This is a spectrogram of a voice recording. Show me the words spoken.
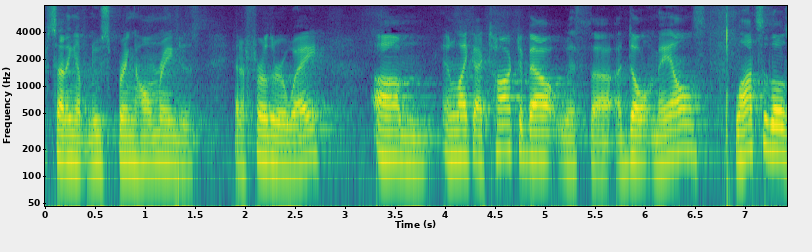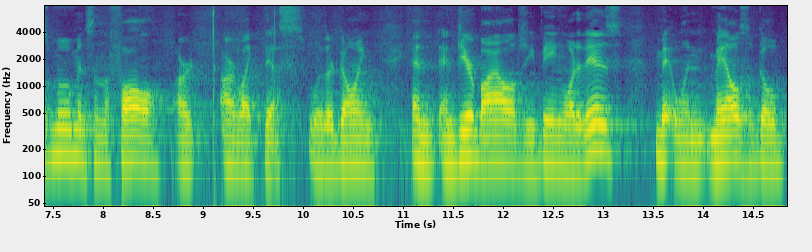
setting up new spring home ranges at a further away. Um, and like I talked about with uh, adult males, lots of those movements in the fall are, are like this, where they're going, and, and deer biology being what it is, when males will go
